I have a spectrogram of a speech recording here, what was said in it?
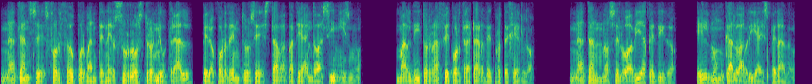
Nathan se esforzó por mantener su rostro neutral, pero por dentro se estaba pateando a sí mismo. Maldito Rafe por tratar de protegerlo. Nathan no se lo había pedido. Él nunca lo habría esperado.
